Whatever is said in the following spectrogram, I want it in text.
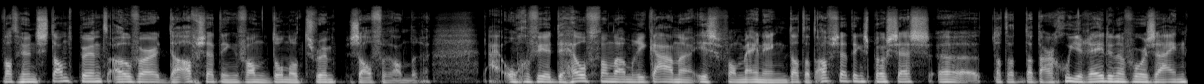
wat hun standpunt over de afzetting van Donald Trump zal veranderen. Ongeveer de helft van de Amerikanen is van mening dat dat afzettingsproces, uh, dat, dat, dat daar goede redenen voor zijn.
